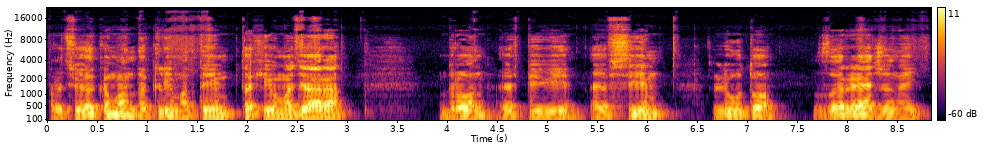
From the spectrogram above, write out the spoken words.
Працює команда Кліма Тим птахів Мадяра. Дрон FPV F7 люто заряджений.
